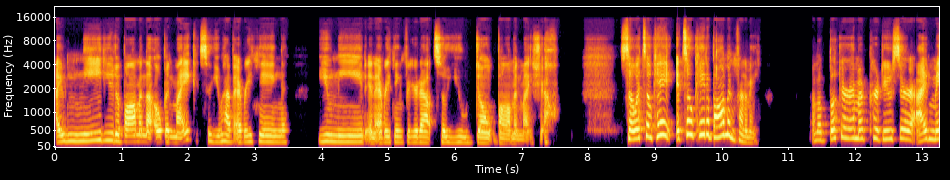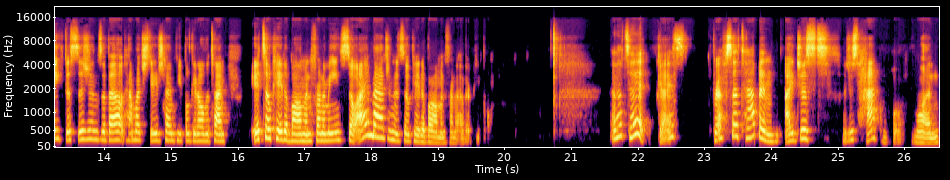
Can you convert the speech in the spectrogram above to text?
I need you to bomb in the open mic so you have everything you need and everything figured out so you don't bomb in my show. So it's okay. It's okay to bomb in front of me. I'm a booker, I'm a producer. I make decisions about how much stage time people get all the time. It's okay to bomb in front of me. So I imagine it's okay to bomb in front of other people. And that's it, guys. Rough sets happen. I just I just had one.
